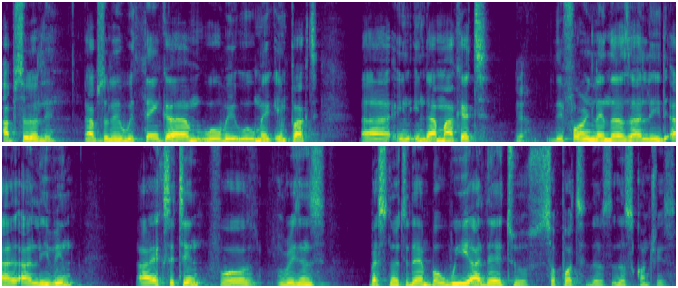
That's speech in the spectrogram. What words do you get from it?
Absolutely, absolutely. We think um, we'll, be, we'll make impact uh, in, in that market. Yeah. The foreign lenders are, lead, are, are leaving, are exiting for reasons best known to them, but we are there to support those, those countries.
